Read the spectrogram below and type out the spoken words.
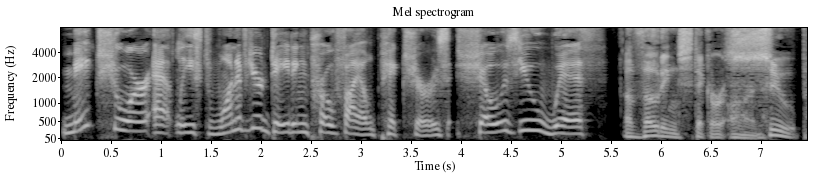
Make sure at least one of your dating profile pictures shows you with A voting sticker on. soup.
